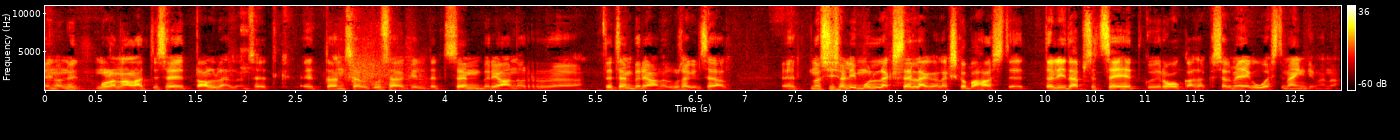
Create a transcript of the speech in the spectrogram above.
ei no nüüd mul on alati see, et talvel on see hetk, et on seal kusagil detsember, jaanuar, äh, detsember, jaanuar kusagil seal. et no siis oli, mul läks sellega läks ka pahasti, et oli täpselt see hetk, kui Rookas hakkas seal meiega uuesti mängima, noh,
